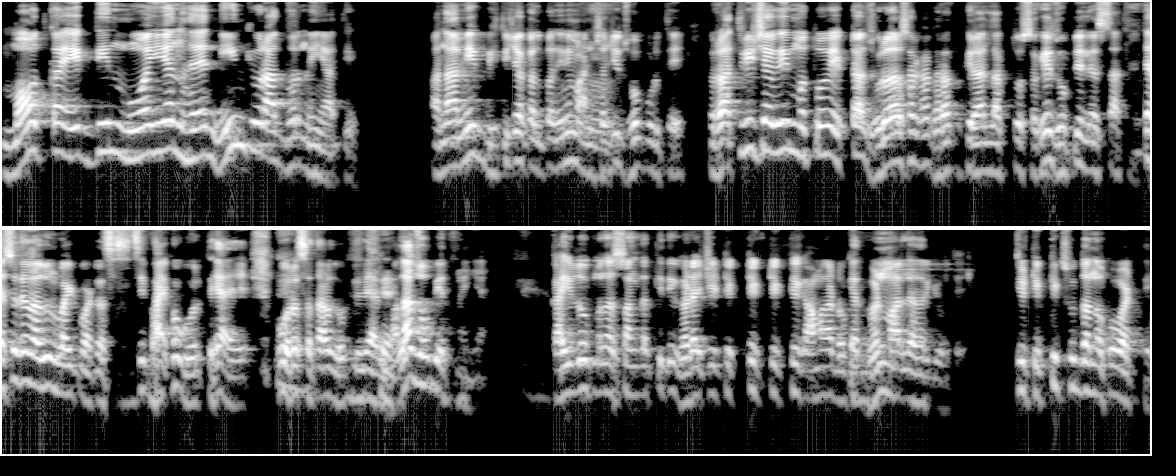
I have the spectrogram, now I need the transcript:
मौत का एक दिन मुअय्यन है नींद क्यों रात भर नहीं आती। अनामिक भीतीच्या कल्पनेने माणसाची झोप उडते। रात्रीच्या वेळी मग तो एकटा झुरळासारखा घरात फिरायला लागतो सगळे झोपलेले असतात। त्याचं त्याला अजून वाईट वाटत असतं. बायको घोरते आहे पोरं सताळ झोपलेले आहेत मला झोप येत नाही आहे काही लोक मला सांगतात की ती घड्याची टिक टिक टिक टिक आम्हाला डोक्यात घण मारल्यासारखी होते. ती टिकटिक सुद्धा नको वाटते.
